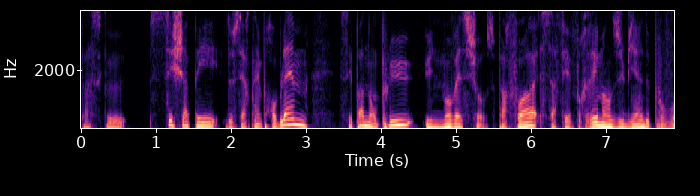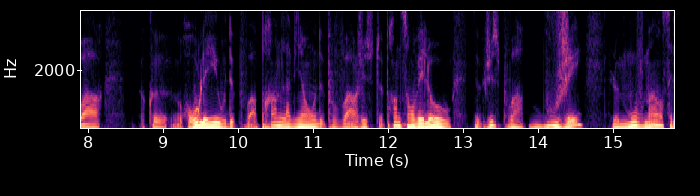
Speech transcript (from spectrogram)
parce que s'échapper de certains problèmes, c'est pas non plus une mauvaise chose. Parfois, ça fait vraiment du bien de pouvoir que rouler ou de pouvoir prendre l'avion ou de pouvoir juste prendre son vélo ou de juste pouvoir bouger. Le mouvement, c'est,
